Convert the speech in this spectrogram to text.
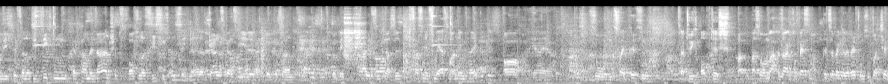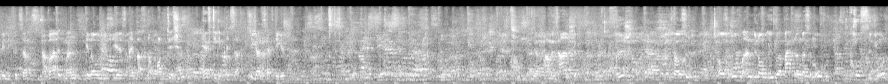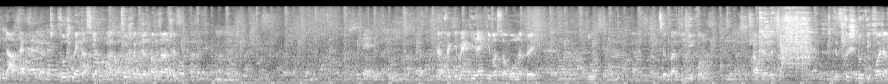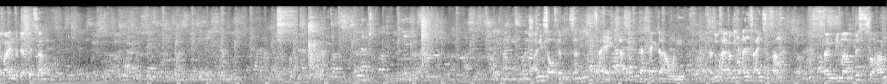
Haben die Pizza noch die dicken äh, Parmesan-Chips drauf. Sowas siehst du sonst nicht. Ne? Das ist ganz, ganz edel. Interessant. Wirklich Spitzenklasse. Ich fasse jetzt zum ersten Mal an den Teig. Oh, ja, ja. So, die zwei Pizzen. Ist natürlich optisch. wa- Was soll man ma- sagen vom besten Pizzabäcker der Welt, vom Super Champion die Pizza. Erwartet man, genau wie es hier ist, einfach eine optisch heftige Pizza. Die ganz heftige. Der Parmesanchip. Frisch. Aus, aus dem Ofen angenommen, überbackt irgendwas im Ofen. Die Kruste, die unten da bleibt. So schmeckt das hier. So schmeckt dieser Parmesanchip. Perfekt, ihr merkt direkt die Röstaromen natürlich. Mhm. Der Basilikum auf der Pizza. Diese Frische durch die Kräuter fein mit der Pizza. Auf der Pizza, feier ich krass. Perfekte Harmonie. Versuche halt wirklich alles einzufangen. Irgendwie mal einen Biss zu haben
